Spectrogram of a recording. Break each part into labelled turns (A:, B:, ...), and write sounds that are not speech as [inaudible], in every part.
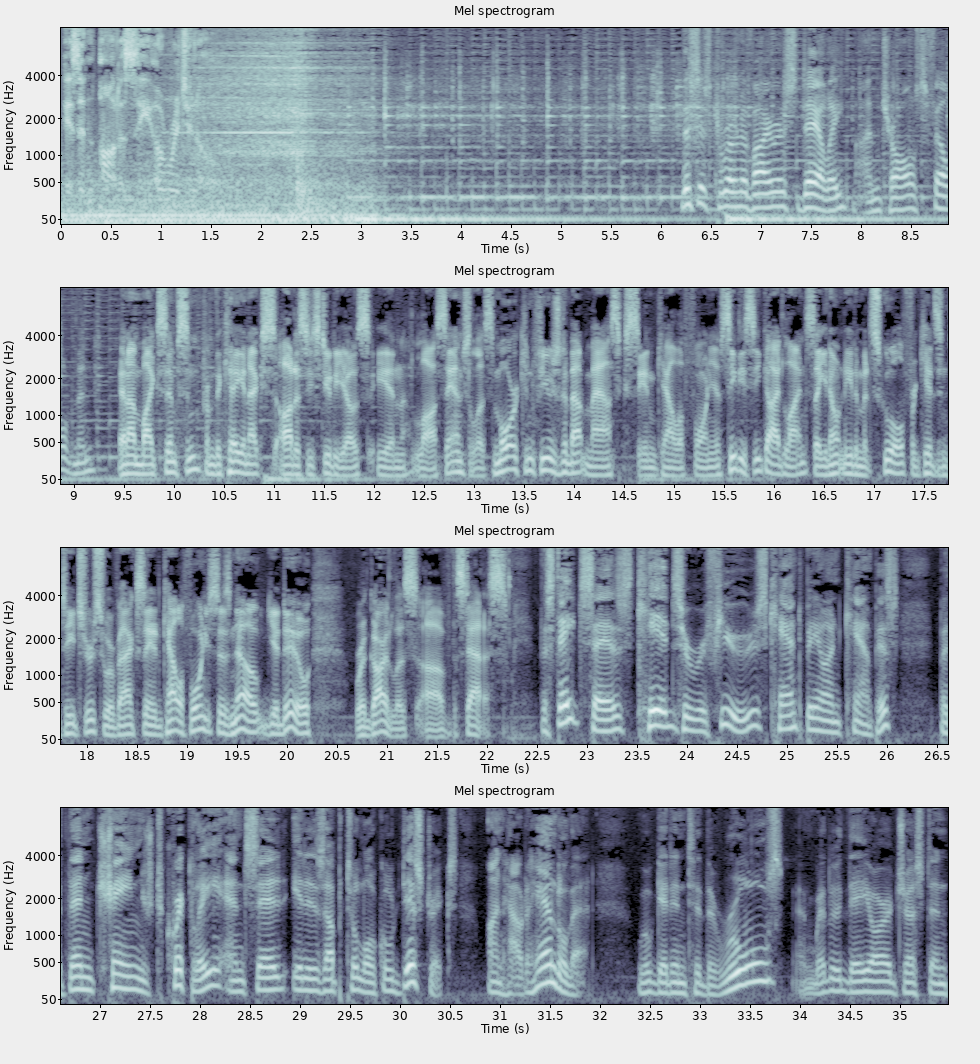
A: This is an Audacy original.
B: This is Coronavirus Daily. I'm Charles Feldman.
C: And I'm Mike Simpson from the KNX Audacy Studios in Los Angeles. More confusion about masks in California. CDC guidelines say you don't need them at school for kids and teachers who are vaccinated. California says no, you do, regardless of the status.
B: The state says kids who refuse can't be on campus, but then changed quickly and said it is up to local districts on how to handle that. We'll get into the rules and whether they are just an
